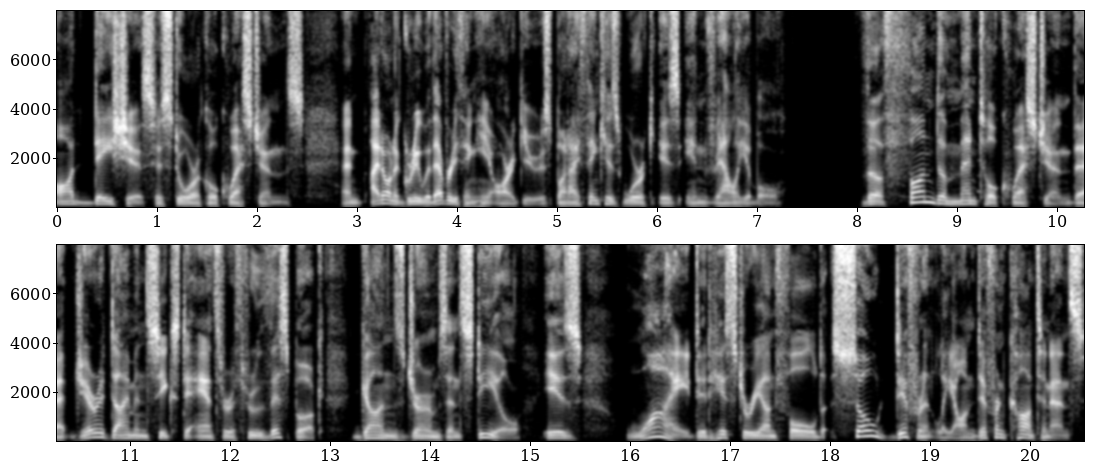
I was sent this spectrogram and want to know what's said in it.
audacious historical questions, and I don't agree with everything he argues, but I think his work is invaluable. The fundamental question that Jared Diamond seeks to answer through this book, Guns, Germs, and Steel, is why did history unfold so differently on different continents,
